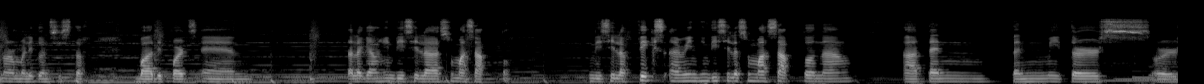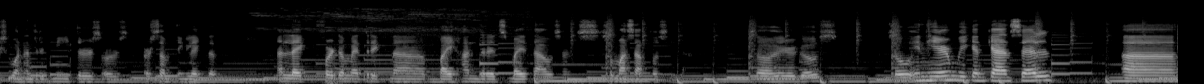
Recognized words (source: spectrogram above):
normally consists of body parts and talagang hindi sila sumasakto. Hindi sila fix, I mean hindi sila sumasakto ng uh, 10 10 meters or 100 meters or or something like that. Unlike for the metric na by hundreds, by thousands, sumasakto sila. So here goes. So in here we can cancel. Uh,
